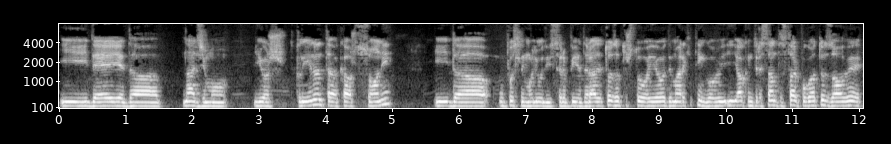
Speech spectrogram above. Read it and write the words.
i ideja je da nađemo još klijenata kao što su oni i da uposlimo ljudi iz Srbije da rade to zato što je ovde marketing ovaj, jako interesantna stvar pogotovo za ove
